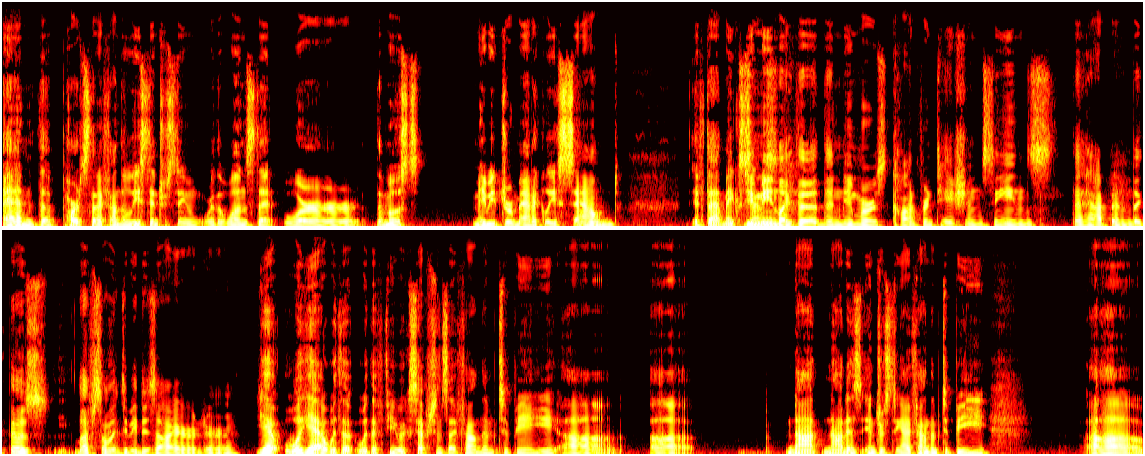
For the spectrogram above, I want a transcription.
And the parts that I found the least interesting were the ones that were the most maybe dramatically sound, if that makes Do you mean like the the numerous confrontation scenes that happened? Like those left something to be desired, or Yeah, well, yeah. With a with a few exceptions, I found them to be uh, uh, not not as interesting. I found them to be uh,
